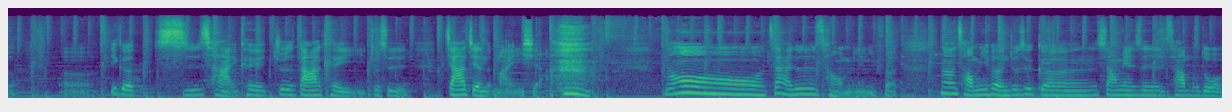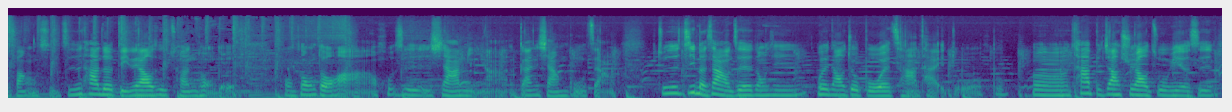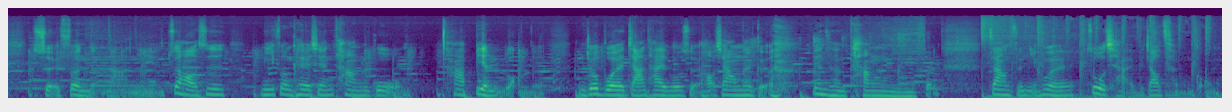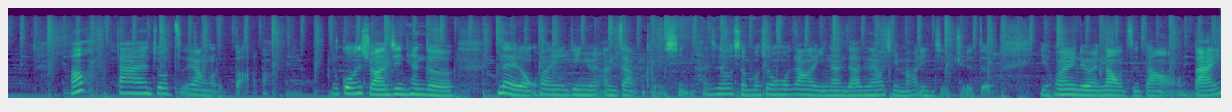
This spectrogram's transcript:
一个食材可以，就是大家可以就是加减的买一下，然后再来就是炒米粉。那炒米粉就是跟上面是差不多的方式，只是它的底料是传统的红葱头啊，或是虾米啊、干香菇这样，就是基本上有这些东西，味道就不会差太多。不，嗯、它比较需要注意的是水分的拿捏，最好是米粉可以先烫过。它变软了，你就不会加太多水，好像那个变成汤米粉这样子，你会做起来比较成功。好，大概就这样了吧。如果你喜欢今天的内容，欢迎订阅、按赞、可信。还是有什么生活上的疑难杂症要请玛丽解决的，也欢迎留言让我知道。拜。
